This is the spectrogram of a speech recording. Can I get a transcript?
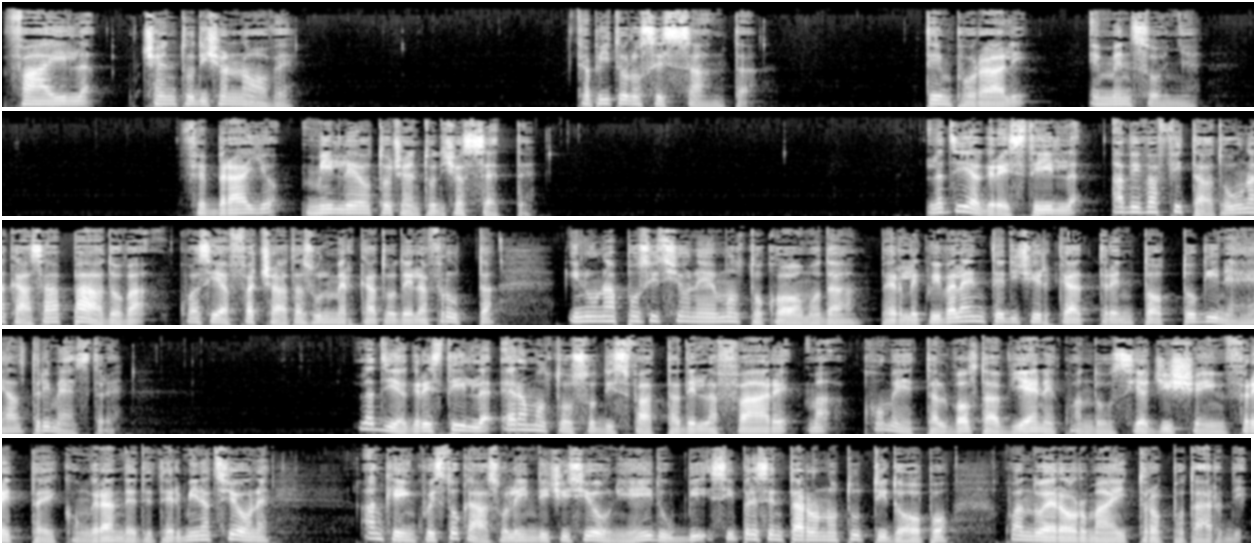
File 119 Capitolo 60 Temporali e menzogne. Febbraio 1817 La zia Grace Steele aveva affittato una casa a Padova, quasi affacciata sul mercato della frutta, in una posizione molto comoda, per l'equivalente di circa 38 guinee al trimestre. La zia Grestill era molto soddisfatta dell'affare, ma come talvolta avviene quando si agisce in fretta e con grande determinazione, anche in questo caso le indecisioni e i dubbi si presentarono tutti dopo, quando era ormai troppo tardi.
